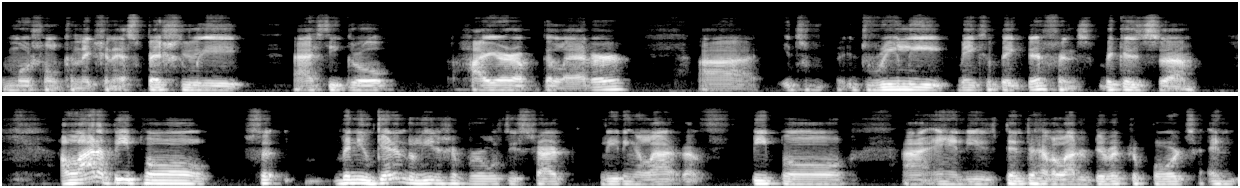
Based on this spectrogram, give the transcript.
emotional connection, especially as you grow higher up the ladder. Uh, it's it really makes a big difference because um, a lot of people. So when you get into leadership roles, you start leading a lot of people, uh, and you tend to have a lot of direct reports, and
